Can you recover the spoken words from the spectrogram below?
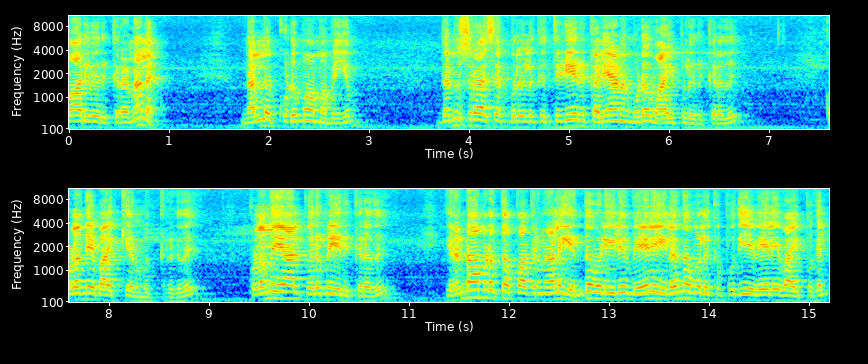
பார்வை இருக்கிறனால நல்ல குடும்பம் அமையும். தனுசு ராசி என்பவர்களுக்கு திடீர் கல்யாணம் கூட வாய்ப்பில் இருக்கிறது. குழந்தை பாக்கியம் இருக்கிறது. குழந்தையால் பெருமை இருக்கிறது. இரண்டாம் இடத்தை பார்க்குறதுனால எந்த வழியிலும் வேலை இழந்தவங்களுக்கு புதிய வேலை வாய்ப்புகள்.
